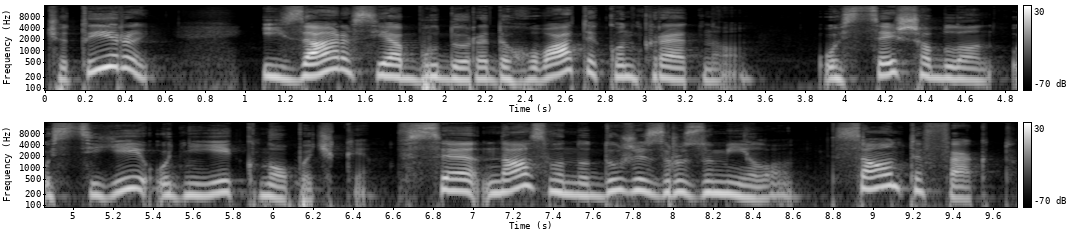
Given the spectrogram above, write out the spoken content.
04, і зараз я буду редагувати конкретно ось цей шаблон, ось цієї однієї кнопочки. Все названо дуже зрозуміло. Sound Effect.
